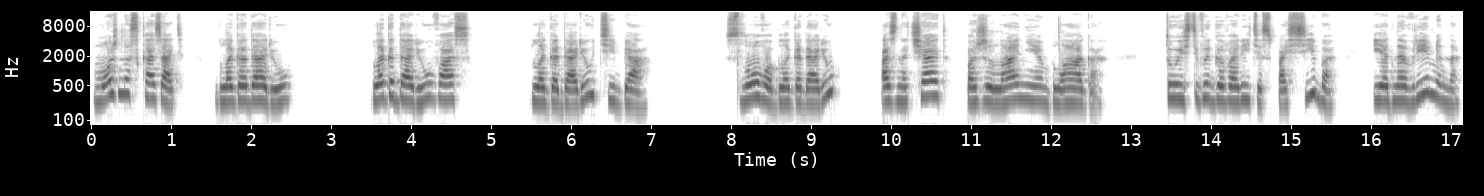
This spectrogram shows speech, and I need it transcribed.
Можно сказать «благодарю», «благодарю вас», «благодарю тебя». Слово «благодарю» означает пожелание блага. То есть вы говорите спасибо и одновременно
